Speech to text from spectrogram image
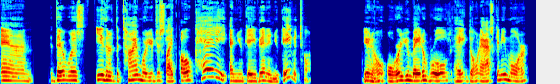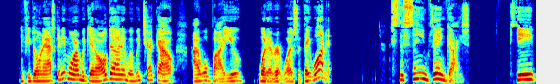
And there was either the time where you're just like okay and you gave in and you gave it to them you know, or you made a rule, hey, don't ask anymore. If you don't ask anymore and we get all done and when we check out, I will buy you whatever it was that they wanted. It's the same thing, guys. Keep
